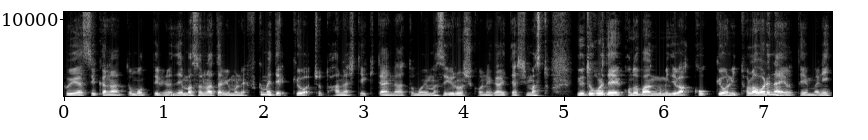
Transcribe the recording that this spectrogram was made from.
増えやすいかなと思っているので、まあ、そのあたりもね、含めて今日はちょっと話していきたいなと思います。よろしくお願いいたします。というところで、この番組では国境にとらわれないをテーマに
